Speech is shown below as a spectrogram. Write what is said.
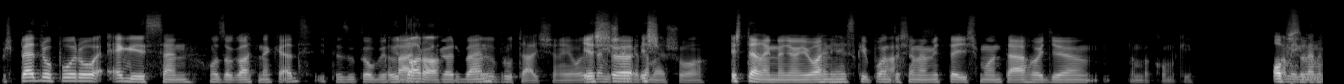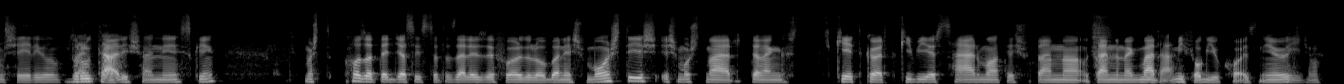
most Pedro Porro egészen hozogat neked itt az utóbbi ő pár dara, körben. Ő brutálisan jó, és, nem is és, el soha. És tényleg nagyon jól néz ki, pontosan ah. amit te is mondtál, hogy... Nem rakom ki. Abszolút. Amíg nem sérül. Brutálisan szerintem. néz ki. Most hozott egy asszisztot az előző fordulóban, és most is, és most már tényleg két kört kibírsz, hármat, és utána, utána meg már Után. mi fogjuk hozni őt. Így van.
